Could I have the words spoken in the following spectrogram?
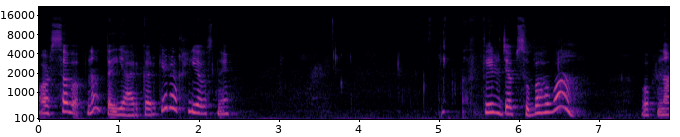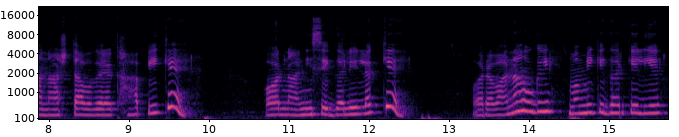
और सब अपना तैयार करके रख लिया उसने। फिर जब सुबह हुआ, वो अपना नाश्ता वगैरह खा पी के और नानी से गले लग के और रवाना हो गई मम्मी के घर के लिए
